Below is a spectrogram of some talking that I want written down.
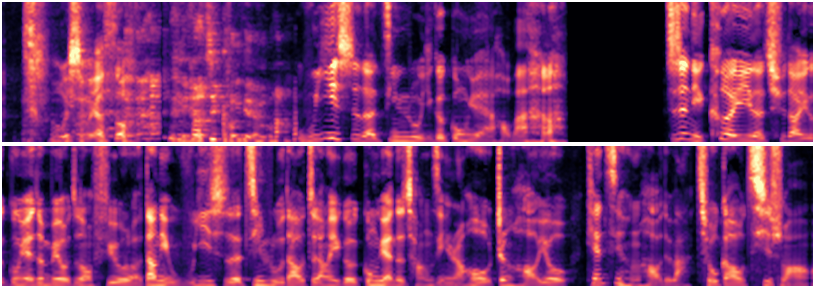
为什么要搜？你要去公园吗？无意识的进入一个公园，好吗？就是你刻意的去到一个公园就没有这种 feel 了。当你无意识的进入到这样一个公园的场景，然后正好又天气很好，对吧？秋高气爽，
